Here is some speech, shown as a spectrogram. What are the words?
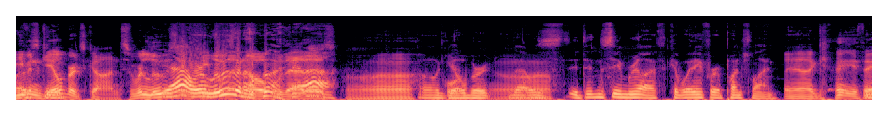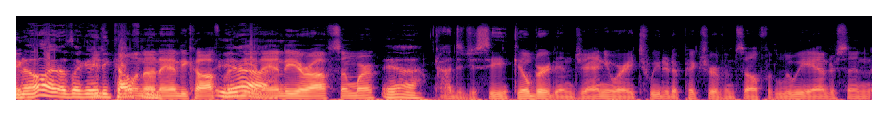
even Gilbert's gone, so we're losing. Yeah, we're that losing him. who that Yeah. is. Uh, Oh, Gilbert. that was. It didn't seem real. I kept waiting for a punchline. yeah, you You think? know, I was like Andy He's Kaufman. on Andy Kaufman. He Yeah. and Andy are off somewhere. Yeah. God, did you see Gilbert in January tweeted a picture of himself with Louie Anderson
